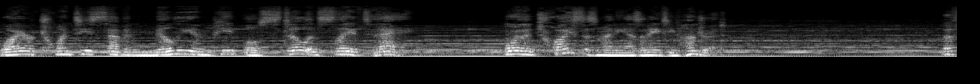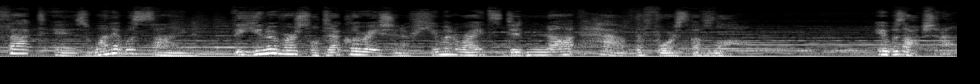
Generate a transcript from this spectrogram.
why are 27 million people still enslaved today? More than twice as many as in 1800. The fact is, when it was signed, the Universal Declaration of Human Rights did not have the force of law. It was optional.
